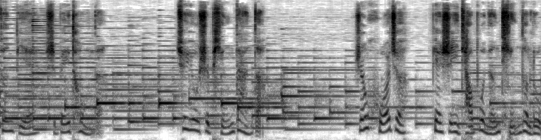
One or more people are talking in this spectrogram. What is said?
分别是悲痛的，却又是平淡的。人活着便是一条不能停的路，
